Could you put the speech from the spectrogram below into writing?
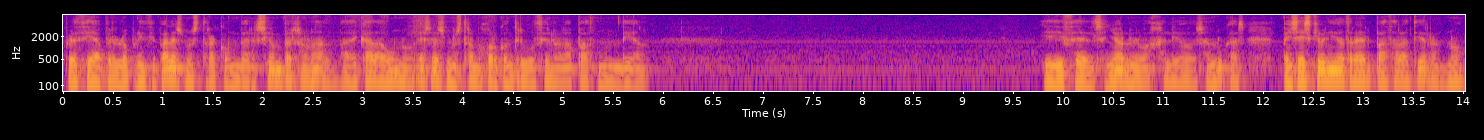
Pero decía, pero lo principal es nuestra conversión personal, la de cada uno. Esa es nuestra mejor contribución a la paz mundial. Y dice el Señor en el Evangelio de San Lucas, ¿pensáis que he venido a traer paz a la tierra? No,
